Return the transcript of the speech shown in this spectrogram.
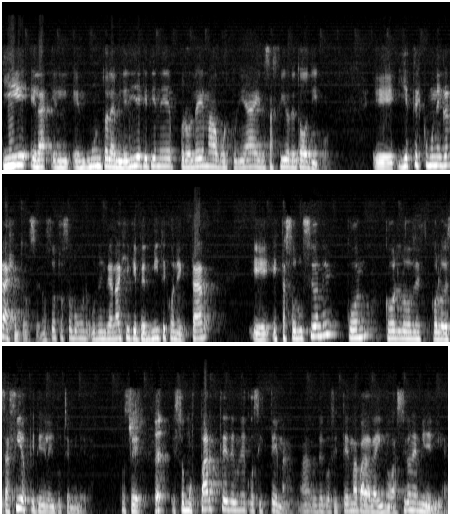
y el, mundo de la minería que tiene problemas, oportunidades y desafíos de todo tipo. Eh, y este es como un engranaje entonces. Nosotros somos un, engranaje que permite conectar eh, estas soluciones con, con, los con los desafíos que tiene la industria minera. Entonces, eh. somos parte de un ecosistema, ¿ah? de un ecosistema para la innovación en minería.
